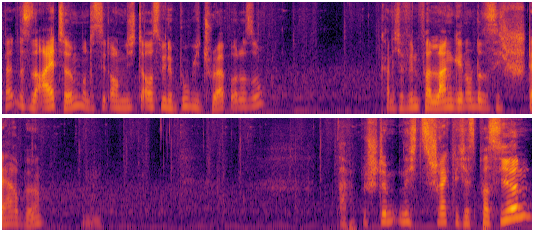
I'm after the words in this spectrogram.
Da hinten ist ein Item und das sieht auch nicht aus wie eine Booby Trap oder so. Kann ich auf jeden Fall lang gehen, ohne dass ich sterbe. Hm. Da wird bestimmt nichts Schreckliches passieren.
